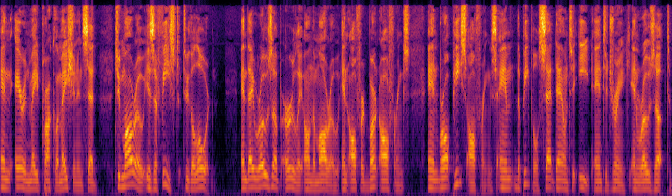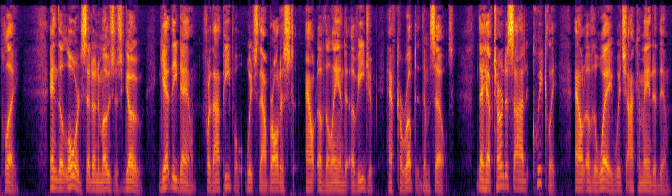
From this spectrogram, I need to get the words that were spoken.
And Aaron made proclamation, and said, Tomorrow is a feast to the Lord. And they rose up early on the morrow, and offered burnt offerings, and brought peace offerings. And the people sat down to eat and to drink, and rose up to play. And the Lord said unto Moses, Go, get thee down, for thy people, which thou broughtest out of the land of Egypt, have corrupted themselves. They have turned aside quickly out of the way which I commanded them.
